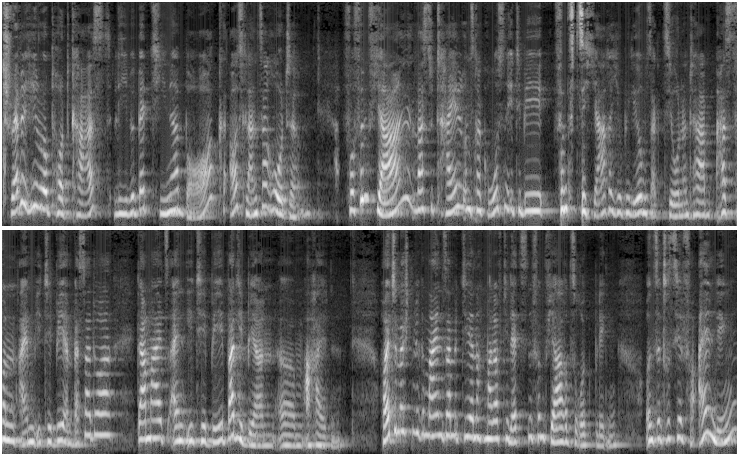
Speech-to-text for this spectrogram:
Travel Hero Podcast, liebe Bettina Borg aus Lanzarote. Vor fünf Jahren warst du Teil unserer großen ITB 50 Jahre Jubiläumsaktion und hast von einem ITB Ambassador damals einen ITB Buddybären ähm, erhalten. Heute möchten wir gemeinsam mit dir nochmal auf die letzten fünf Jahre zurückblicken uns interessiert vor allen Dingen,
